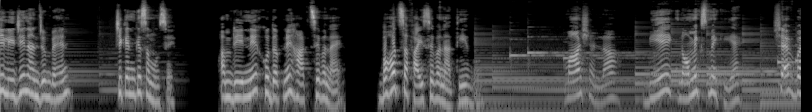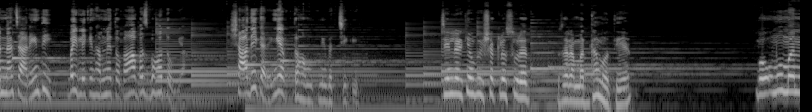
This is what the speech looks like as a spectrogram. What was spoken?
ये लीजिए ना अंजुम बहन चिकन के समोसे। अमरीन ने खुद अपने हाथ से बनाए। बहुत सफ़ाई से बनाती है वो। माशाल्लाह बीए इकोनॉमिक्स में किया है। शेफ बनना चाह रही थी भाई लेकिन हमने तो कहा बस बहुत हो गया। शादी करेंगे अब तो हम अपनी बच्ची की। जिन लड़कियों की शक्ल सूरत जरा मध्यम होती है वो उमूमन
